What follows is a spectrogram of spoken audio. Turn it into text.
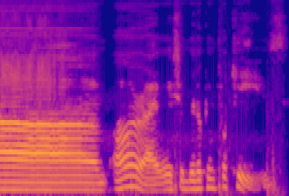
Um, alright, we should be looking for keys.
